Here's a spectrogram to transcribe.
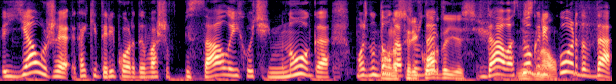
Я уже какие-то рекорды ваши вписала, их очень много. Можно долго нас обсуждать. рекорды есть? Да, у вас много знал. Рекордов, да.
